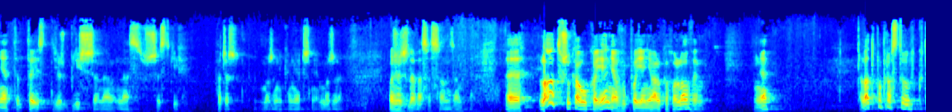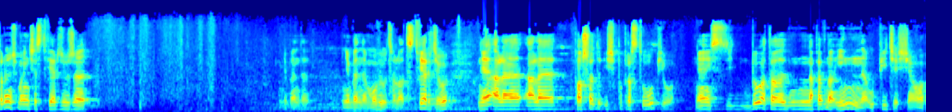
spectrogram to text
Nie? To, to jest już bliższe na nas wszystkich. Chociaż może niekoniecznie. Może, może źle was osądzam. E, Lot szukał ukojenia w upojeniu alkoholowym. Nie? Lot po prostu w którymś momencie stwierdził, że nie będę, nie będę mówił, co Lot stwierdził, nie? Ale, ale poszedł i się po prostu upił. Nie? Było to na pewno inne upicie się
